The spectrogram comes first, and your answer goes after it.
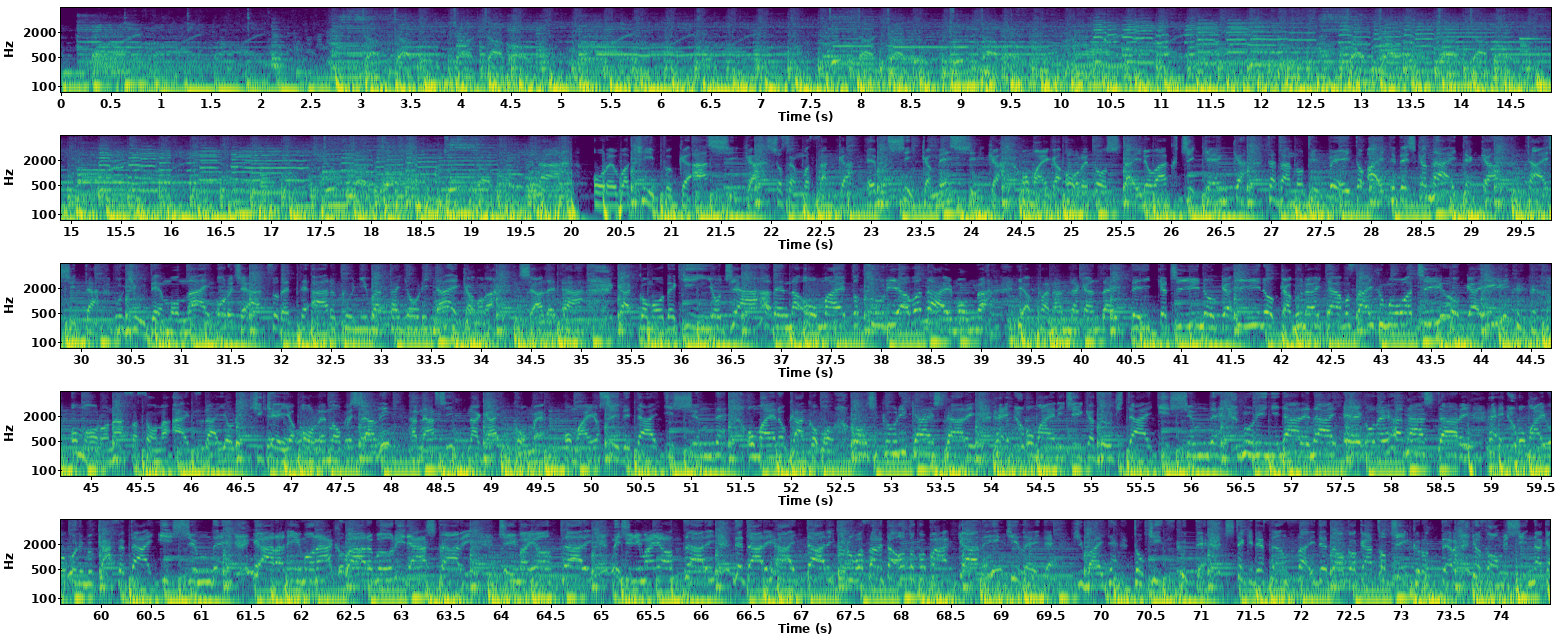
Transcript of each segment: Bye. 俺はキープか足か。所詮はサッカー。MC かメッシか。お前が俺としたいのは口喧嘩。ただのディベート相手でしかないてか。大した武勇もない。俺じゃ連れて歩くには頼りないかもな。シャレだ格好もできんよ。じゃ派手なお前と釣り合わないもんな。やっぱなんだかんだ言っていかちいのがいいのか胸板も財布もあちい方がいい。おもろなさそうなあいつらより聞けよ。俺のべしゃり。話長い。ごめん。お前を知りたい一瞬で。お前の過去をほじくり返したり。Hey お前に近づきたい一瞬で。無理になれない英語で話したり Hey お前を振り向かせたい一瞬で柄にもなく悪ぶり出したり血迷ったり道に迷ったり出たり入ったり狂わされた男ばっかに綺麗で卑猥でドキ作って知的で繊細でどこか閉じ狂ってる。よそ見しながら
